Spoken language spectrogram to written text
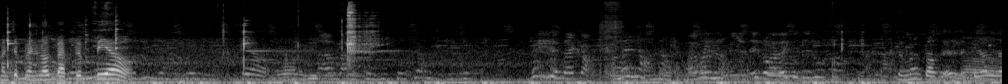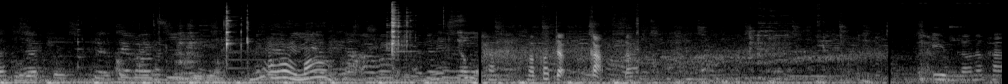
มันจะเป็นรสแบบเปรี้ยวๆ อร่อยมากยังค่ะเราก็จะกลับแล้ว อิ่มแล้วนะคะ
